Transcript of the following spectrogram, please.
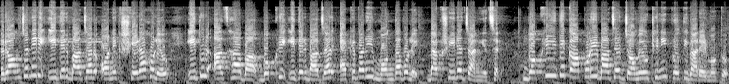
রমজানের ঈদের বাজার অনেক সেরা হলেও ঈদুল আজহা বা বকরি ঈদের বাজার একেবারেই মন্দা বলে ব্যবসায়ীরা জানিয়েছেন। বকরি ঈদে কাপড়ের বাজার জমে ওঠেনি প্রতিবারের মতো।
